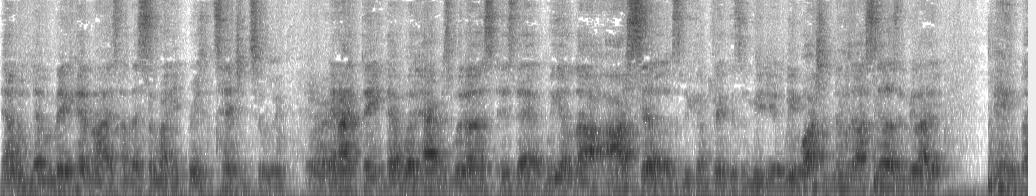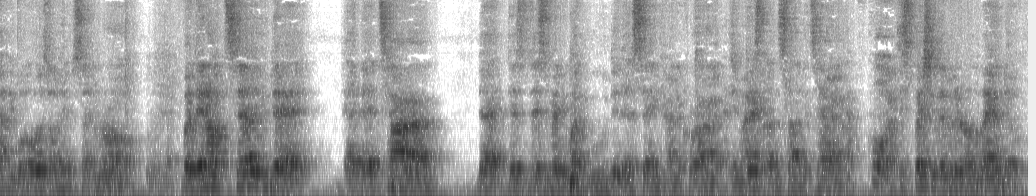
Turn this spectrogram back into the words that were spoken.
that would never make headlines unless somebody brings attention to it. And I think that what happens with us is that we allow ourselves to become victims of media. We watch the news ourselves and be like, dang, black people always on here for something wrong. But they don't tell you that at that time that there's this many white people who did that same kind of crime That's in right. this other side of town Of course. especially living in Orlando.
